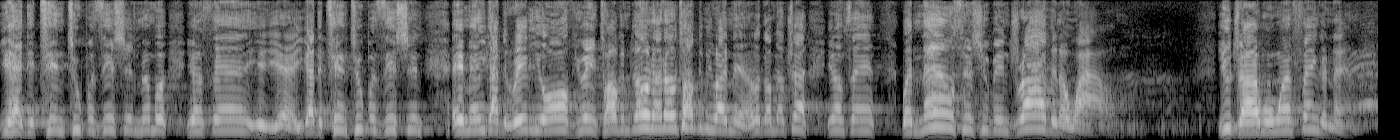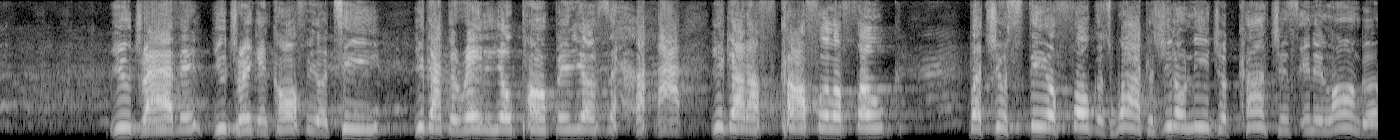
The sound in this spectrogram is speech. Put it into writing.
you had the 10-2 position. Remember? You understand? Yeah, you got the 10-2 position. Hey, man, you got the radio off. You ain't talking. No, no, don't talk to me right now. Look, I'm, I'm trying. You know what I'm saying? But now, since you've been driving a while, you drive with one finger now. You driving, you drinking coffee or tea. You got the radio pumping. You know what I'm saying? you got a car full of folk but you're still focused. Why? Because you don't need your conscience any longer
